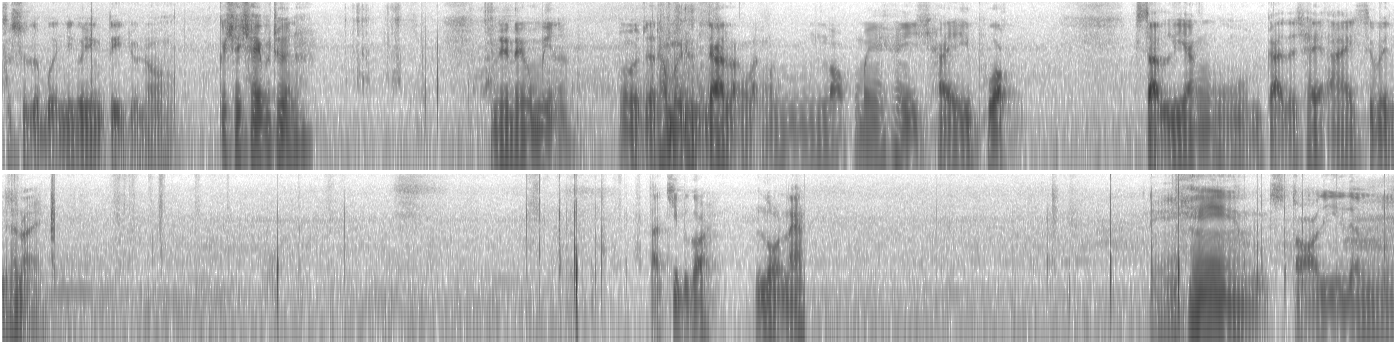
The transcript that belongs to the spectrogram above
กระสุนระเบิดนี่ก็ยังติดอยู่เนาะก็ใช้ใช้ไปเถอะนะไหนๆก็มีแล้วโอ้แต่ทำไมถึงด้านหลังๆ มันล็อกไม่ให้ใช้พวกสัตว์เลี้ยงผมผมกะจะใช้ i 7ซะหน่อย ตัดคลิปไปก่อน โหลดนะแหมสตอรี่เรื่องนี้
